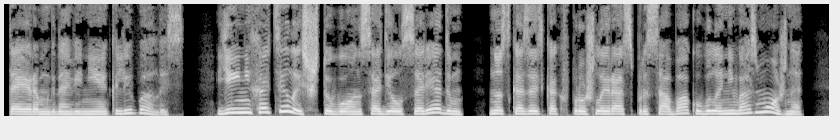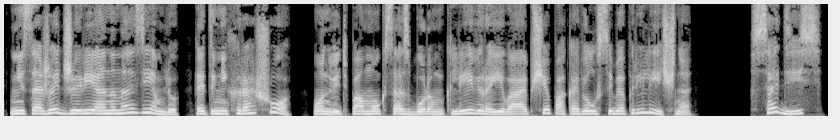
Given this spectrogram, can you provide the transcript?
Тайра мгновение колебалась. Ей не хотелось, чтобы он садился рядом, но сказать, как в прошлый раз про собаку, было невозможно. Не сажать же Риана на землю, это нехорошо. Он ведь помог со сбором клевера и вообще пока вел себя прилично. «Садись».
